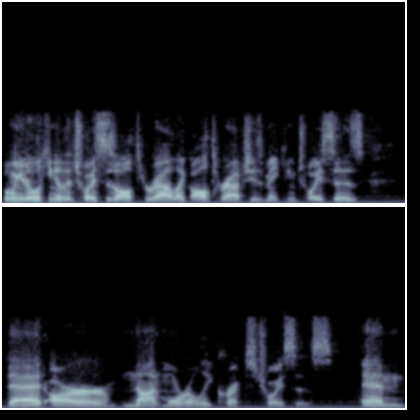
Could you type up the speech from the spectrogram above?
But when you're looking at the choices all throughout, like all throughout, she's making choices that are not morally correct choices, and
